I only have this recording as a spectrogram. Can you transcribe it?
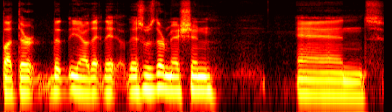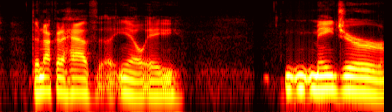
but they're, the, you know, they, they, this was their mission, and they're not going to have uh, you know a major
